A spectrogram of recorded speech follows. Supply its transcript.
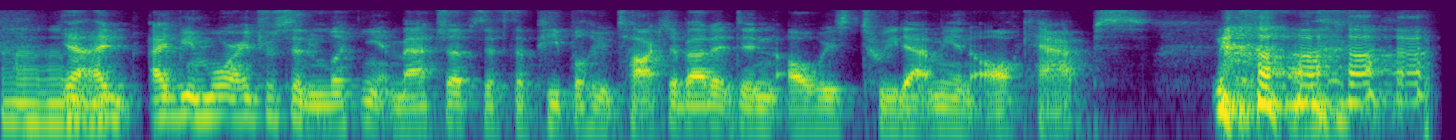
Um, yeah, I'd, I'd be more interested in looking at matchups if the people who talked about it didn't always tweet at me in all caps. Uh,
